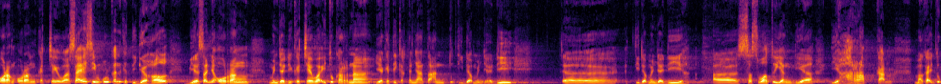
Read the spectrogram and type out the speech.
orang-orang kecewa. Saya simpulkan ketiga hal, biasanya orang menjadi kecewa itu karena ya ketika kenyataan itu tidak menjadi uh, tidak menjadi uh, sesuatu yang dia diharapkan. Maka itu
